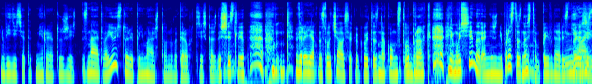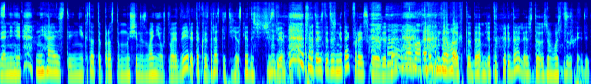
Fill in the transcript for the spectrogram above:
видеть этот мир и эту жизнь. Зная твою историю, понимаю, что, ну, во-первых, здесь каждые шесть лет, вероятно, случалось какое-то знакомство, брак и мужчина. Они же не просто, знаешь, там появлялись в твоей жизни, они не, не аисты, не кто-то просто мужчина звонил в твою дверь и такой, здравствуйте, я следующие шесть лет. Ну, то есть это же не так происходит, да? На вахту. На вахту, да, мне тут передали, что уже можно заходить.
